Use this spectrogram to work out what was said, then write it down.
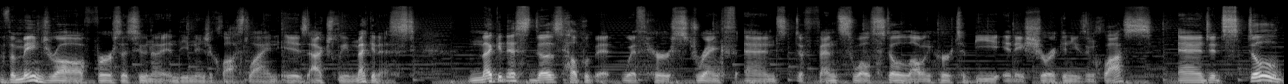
the main draw for Setsuna in the ninja class line is actually Mechanist. Mechanist does help a bit with her strength and defense while still allowing her to be in a shuriken using class, and it still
